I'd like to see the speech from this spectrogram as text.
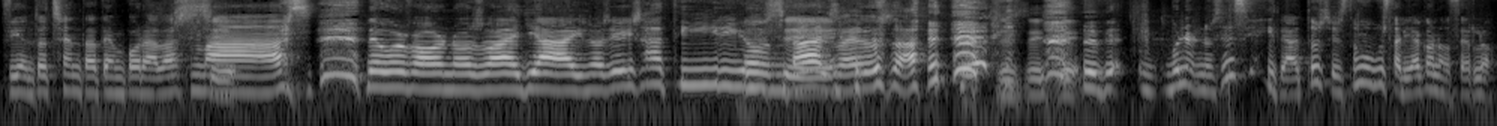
180 temporadas Sí. más, de por favor nos vayáis, nos llevéis a Tyrion, Sí. tal, ¿sabes? O sea, sí. Bueno, no sé si hay datos, esto me gustaría conocerlo,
